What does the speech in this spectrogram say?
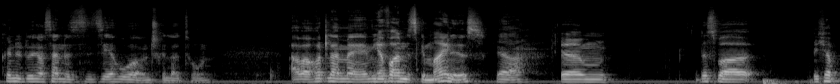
Könnte durchaus sein, das ist ein sehr hoher und schriller Ton. Aber Hotline Miami. Ja, vor allem das Gemeine ist, ja. Ähm, das war, ich habe,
